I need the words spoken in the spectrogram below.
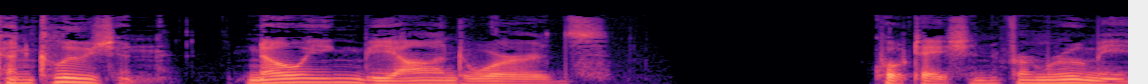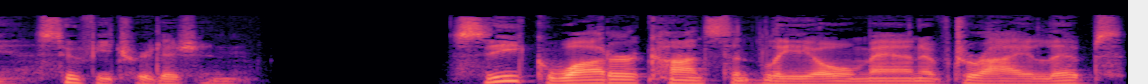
Conclusion Knowing Beyond Words. Quotation from Rumi, Sufi tradition. Seek water constantly, O man of dry lips,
